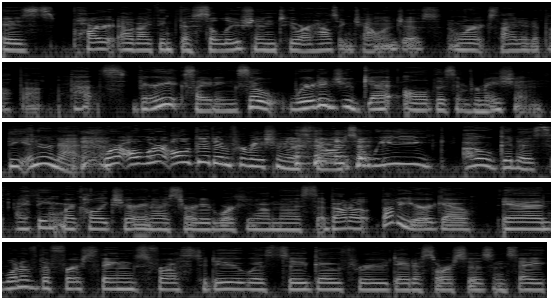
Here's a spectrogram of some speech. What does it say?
is part of, I think, the solution to our housing challenges, and we're excited about that. That's very exciting. So where did you get all of this information? The internet. Where all where all good information is found. so we, oh goodness, I think my colleague Sherry and I started working on this about a about a year ago and one of the first things for us to do was to go through data sources and say,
